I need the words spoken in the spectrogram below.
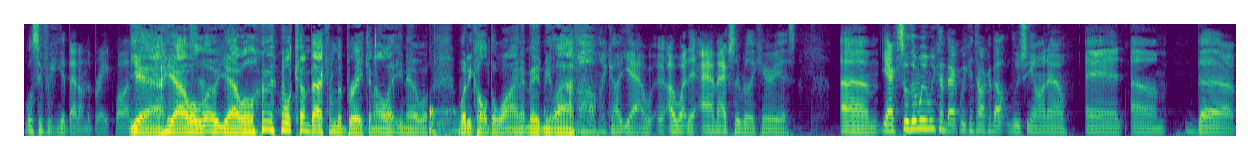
we'll see if we can get that on the break. While I'm Yeah, yeah, So- we'll uh, yeah, we'll we'll come back from the break and I'll let you know what he called the wine. It made me laugh. Oh my god, yeah. I, I, I'm actually really curious. Um, yeah. So then when we come back, we can talk about Luciano and um, the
